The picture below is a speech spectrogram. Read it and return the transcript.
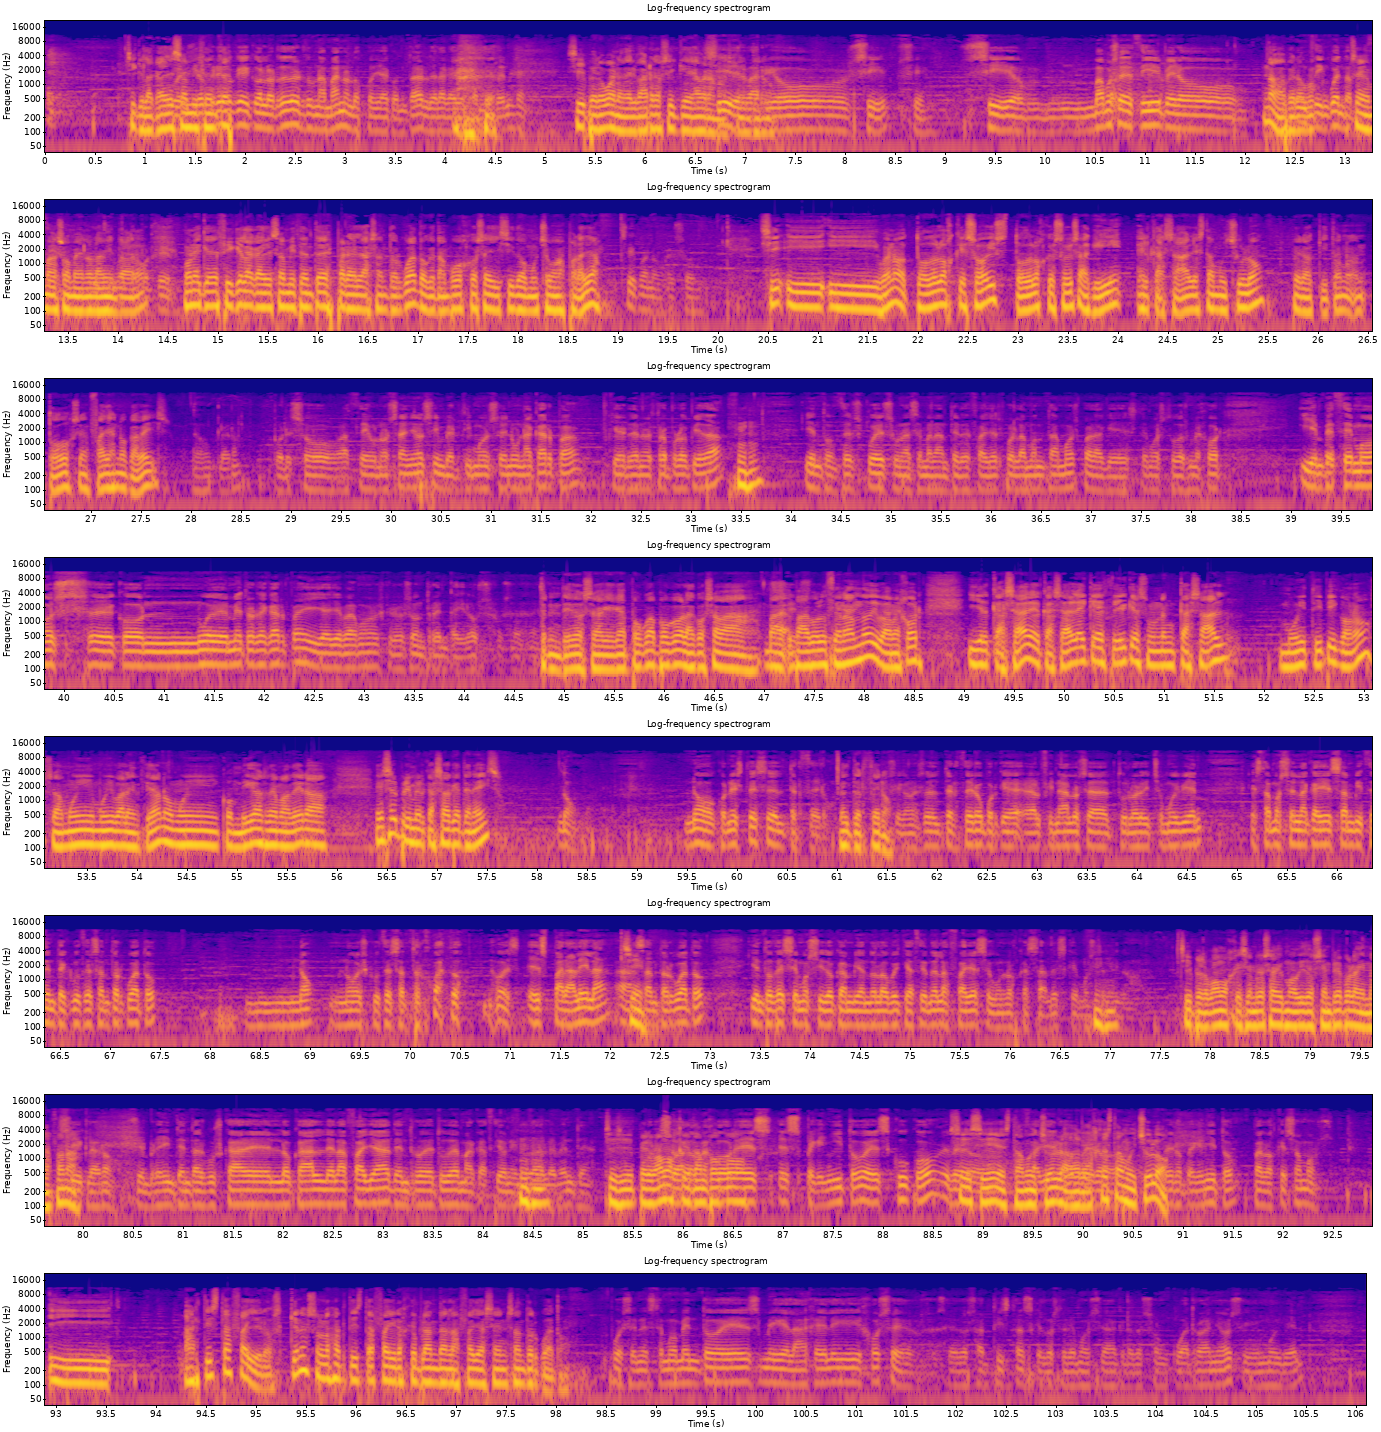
Sí, que la calle pues San yo Vicente... creo que con los dedos de una mano los podía contar de la calle San Vicente. Sí, pero bueno, del barrio sí que habrá sí, más del gente, ¿no? barrio, sí, sí. Sí, um, vamos a decir, pero No, pero un 50%. sí, más o menos la mitad, ¿no? 50%. Bueno, hay que decir que la calle San Vicente es para el a Santo Torcuato, que tampoco es que os hayáis ido mucho más para allá. Sí, bueno, eso. Sí, y, y, bueno, todos los que sois, todos los que sois aquí, el casal está muy chulo, pero aquí to- todos en fallas no cabéis. No, claro. Por eso hace unos años invertimos en una carpa que es de nuestra propiedad y entonces pues una semana antes de fallas pues la montamos para que estemos todos mejor. y empecemos eh, con 9 metros de carpa y ya llevamos, creo que son 32. O sea, 32, o sea que poco a poco la cosa va, va, Sí, va sí. evolucionando y va mejor. Y el casal, el casal hay que decir que es un casal muy típico, ¿no? O sea, muy muy valenciano, muy con vigas de madera. ¿Es el primer casal que tenéis? No. No, con este es el tercero. El tercero. Sí, con este es el tercero porque al final, o sea, tú lo has dicho muy bien, estamos en la calle San Vicente, cruce San Torcuato. No, no es cruce San Torcuato, no es, es paralela a Sí. San Torcuato y entonces hemos ido cambiando la ubicación de las fallas según los casales que hemos tenido. Sí, pero vamos, que siempre os habéis movido siempre por la misma zona. Sí, claro, siempre intentas buscar el local de la falla dentro de tu demarcación, indudablemente. Sí, sí, pero Por vamos, eso a que lo tampoco... mejor es, es pequeñito, es cuco. Sí, pero sí, está muy chulo, la verdad es que pero- está muy chulo. Pero pequeñito, para los que somos. Y artistas falleros. ¿Quiénes son los artistas falleros que plantan las fallas en Santorcuato? Pues en este momento es Miguel Ángel y José, o sea, dos artistas que los tenemos ya, creo que son cuatro años y muy bien.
